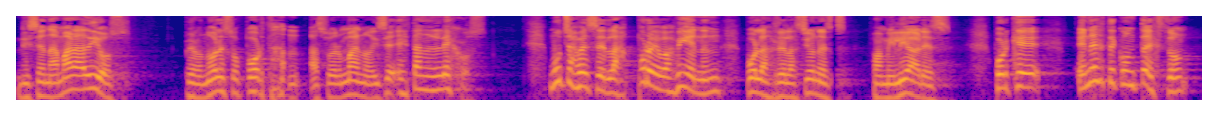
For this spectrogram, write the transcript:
dicen amar a Dios, pero no le soportan a su hermano, dice, están lejos. Muchas veces las pruebas vienen por las relaciones familiares. Porque en este contexto,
